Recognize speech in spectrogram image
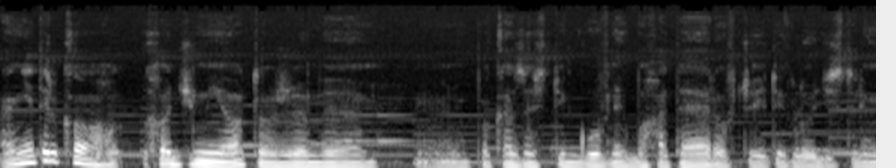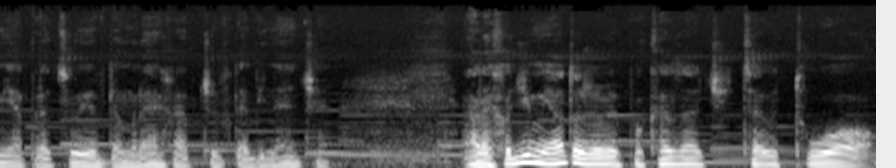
Ale nie tylko cho- chodzi mi o to, żeby pokazać tych głównych bohaterów, czyli tych ludzi, z którymi ja pracuję w Dom Rehab czy w gabinecie, ale chodzi mi o to, żeby pokazać całe tło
